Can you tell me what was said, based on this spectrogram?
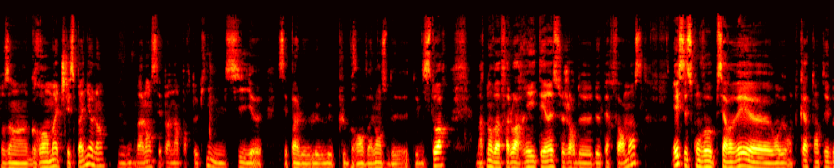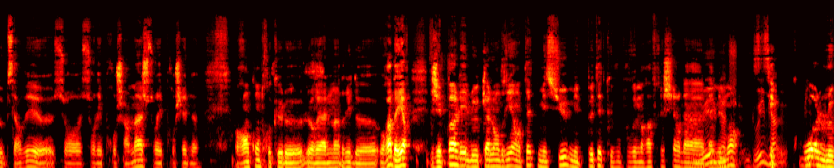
dans un grand match espagnol. Hein. Valence, c'est pas n'importe qui, même si euh, c'est pas le, le, le plus grand Valence de, de l'histoire. Maintenant, va falloir réitérer ce genre de, de performance. Et c'est ce qu'on va observer, euh, en tout cas tenter d'observer euh, sur sur les prochains matchs, sur les prochaines rencontres que le, le Real Madrid euh, aura. D'ailleurs, j'ai pas les, le calendrier en tête, messieurs, mais peut-être que vous pouvez me rafraîchir la, Oui, la mémoire. Oui, c'est bien- quoi le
